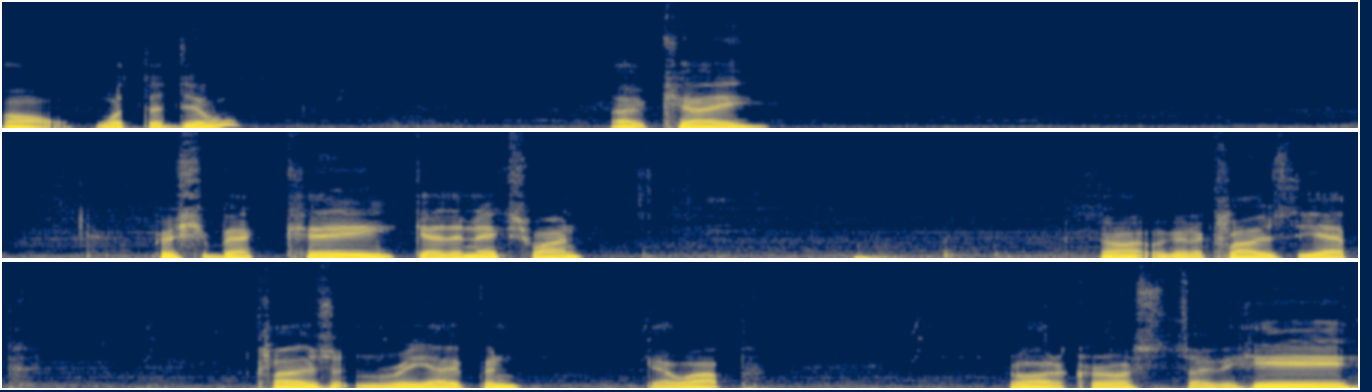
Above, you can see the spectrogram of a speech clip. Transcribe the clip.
Oh what the devil? Okay. Press your back key. Go to the next one. All right we're going to close the app. Close it and reopen. Go up. Right across. It's over here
